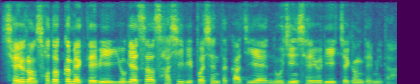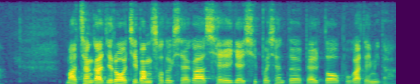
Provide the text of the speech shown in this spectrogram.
세율은 소득금액 대비 6에서 42%까지의 누진세율이 적용됩니다. 마찬가지로 지방소득세가 세액의 10% 별도 부과됩니다.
